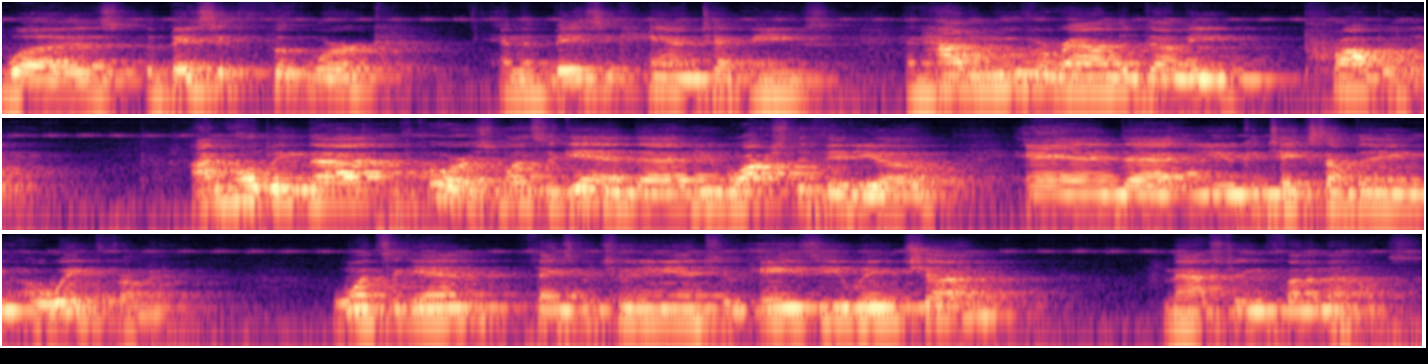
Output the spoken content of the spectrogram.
was the basic footwork and the basic hand techniques and how to move around the dummy properly. I'm hoping that, of course, once again, that you watch the video and that you can take something away from it. Once again, thanks for tuning in to AZ Wing Chun, Mastering Fundamentals.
